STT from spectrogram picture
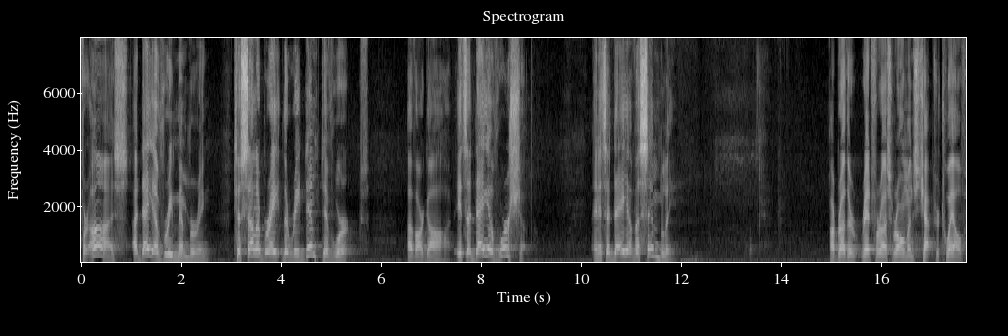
for us, a day of remembering to celebrate the redemptive work of our God. It's a day of worship, and it's a day of assembly. Our brother read for us Romans chapter 12.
